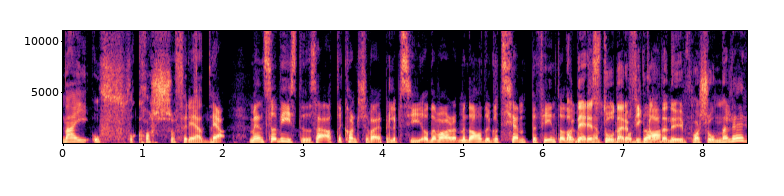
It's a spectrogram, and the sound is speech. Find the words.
Nei, uff, for kors og fred. Ja. Men så viste det seg at det kanskje var epilepsi, og det var, men det hadde gått kjempefint. Og, Og dere sto der og kjempebra. fikk da- all denne informasjonen, eller?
